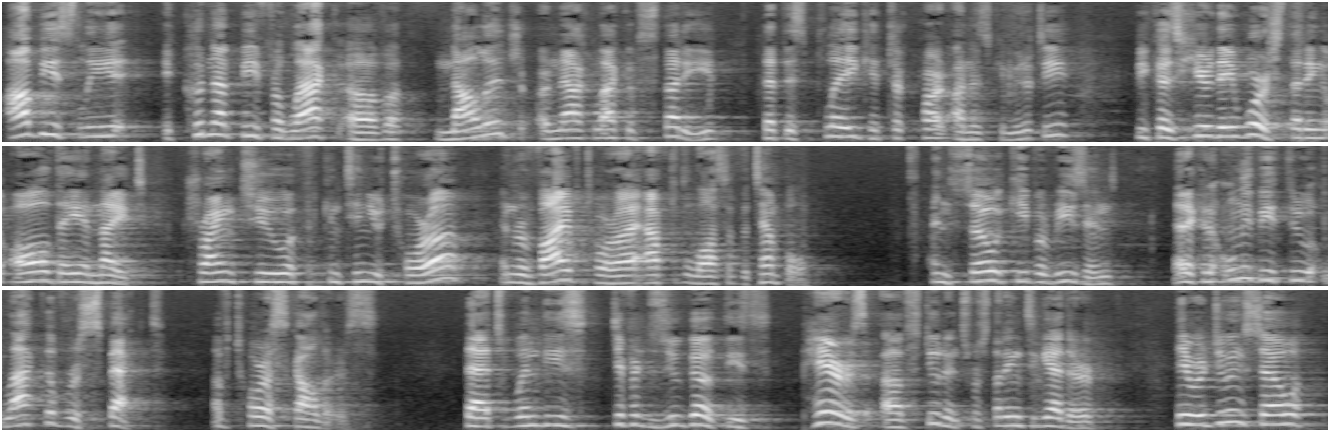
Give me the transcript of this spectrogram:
obviously it could not be for lack of knowledge or lack of study that this plague had took part on his community, because here they were studying all day and night, trying to continue Torah and revive Torah after the loss of the temple. And so Akiva reasoned that it could only be through lack of respect of Torah scholars that when these different zugot, these pairs of students were studying together, they were doing so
